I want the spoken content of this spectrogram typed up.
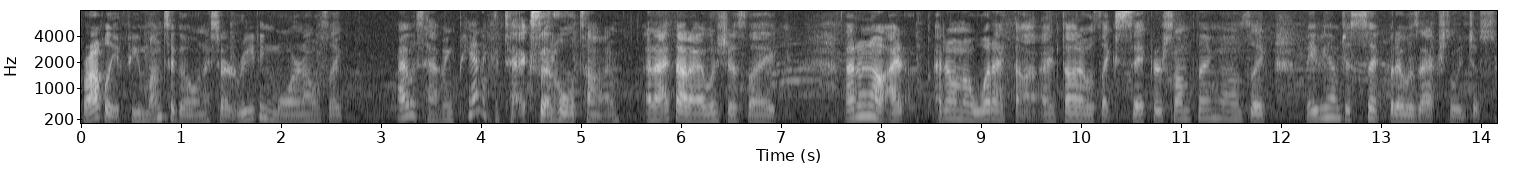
probably a few months ago when I started reading more, and I was like, I was having panic attacks that whole time, and I thought I was just like, I don't know, I I don't know what I thought. I thought I was like sick or something. I was like, maybe I'm just sick, but it was actually just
